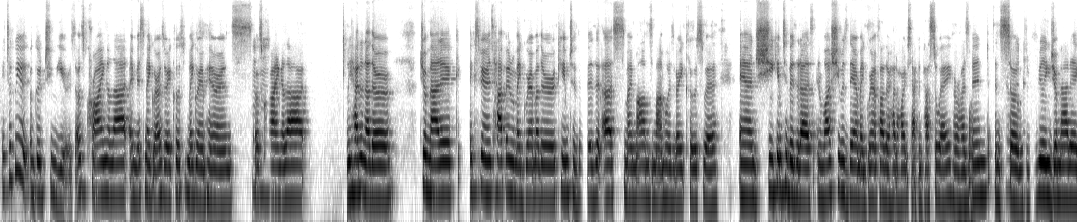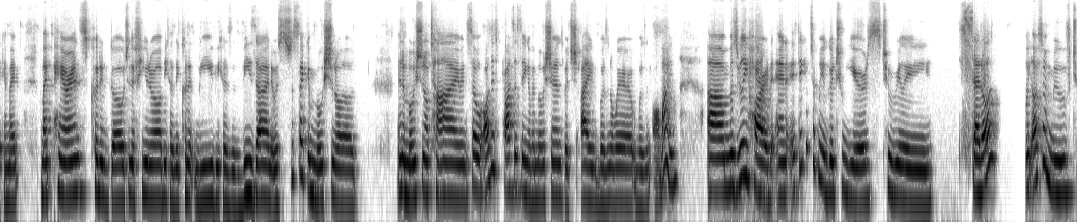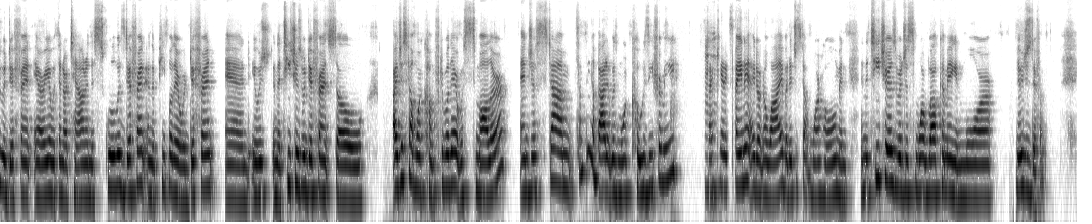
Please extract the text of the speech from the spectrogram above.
it took me a, a, good two years. I was crying a lot. I missed my. I was very close with my grandparents. I was mm-hmm. crying a lot we had another dramatic experience happen when my grandmother came to visit us, my mom's mom, who I was very close with. And she came to visit us. And while she was there, my grandfather had a heart attack and passed away, her husband. And oh, so it was really dramatic. And my my parents couldn't go to the funeral because they couldn't leave because of the visa. And it was just like emotional, an emotional time. And so all this processing of emotions, which I wasn't aware wasn't all mine, um, was really hard. And I think it took me a good two years to really settle. We also moved to a different area within our town, and the school was different, and the people there were different, and it was, and the teachers were different. So I just felt more comfortable there. It was smaller, and just um, something about it was more cozy for me. Mm-hmm. I can't explain it. I don't know why, but it just felt more home, and and the teachers were just more welcoming and more. It was just different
